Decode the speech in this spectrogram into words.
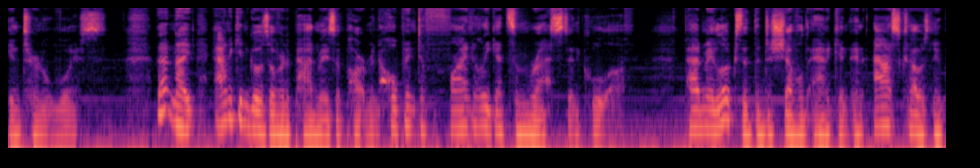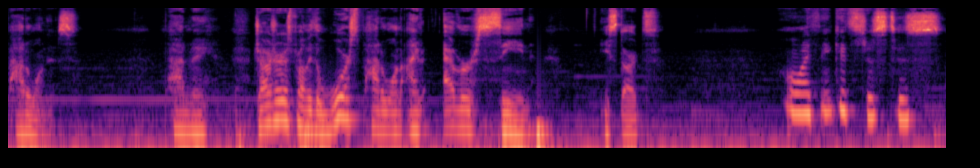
internal voice. That night, Anakin goes over to Padme's apartment, hoping to finally get some rest and cool off. Padme looks at the disheveled Anakin and asks how his new Padawan is. Padme, Jar Jar is probably the worst Padawan I've ever seen. He starts. Oh, I think it's just his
